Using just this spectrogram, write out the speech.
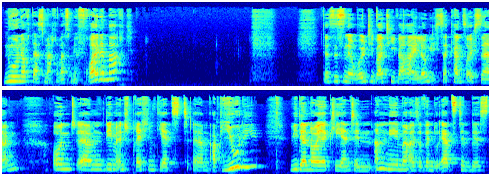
nur noch das mache, was mir Freude macht das ist eine ultimative Heilung, ich kann es euch sagen. und ähm, dementsprechend jetzt ähm, ab Juli wieder neue Klientinnen annehme. Also wenn du Ärztin bist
